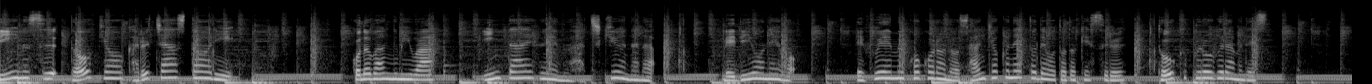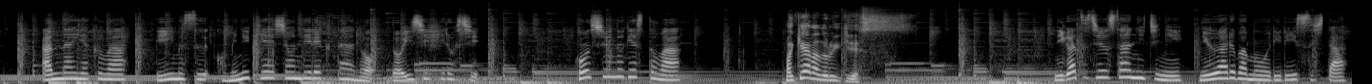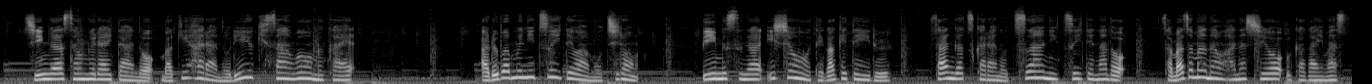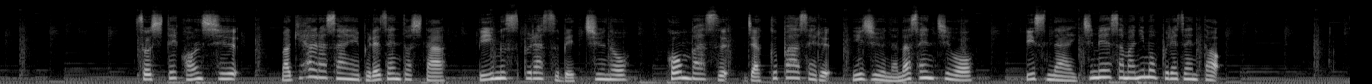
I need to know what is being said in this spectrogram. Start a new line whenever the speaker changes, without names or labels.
ビームス東京カルチャーストーリー。この番組はインター FM897 レディオネオ FM 心の三極ネットでお届けするトークプログラムです。案内役はビームスコミュニケーションディレクターの土井博志。今週のゲストは
牧原紀之です
2月13日にニューアルバムをリリースしたシンガーソングライターの牧原紀之さんを迎え。アルバムについてはもちろんビームスが衣装を手掛けている3月からのツアーについてなどさまざまなお話を伺います。そして今週牧原さんへプレゼントしたビームスプラス別注のコンバースジャックパーセル27センチをリスナー1名様にもプレゼント。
